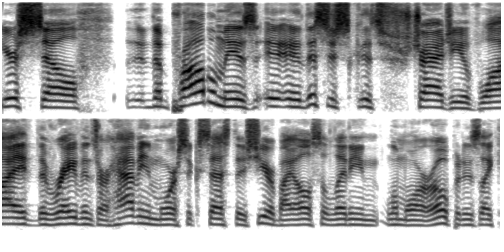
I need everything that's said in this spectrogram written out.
yourself. The problem is this is the strategy of why the Ravens are having more success this year by also letting Lamar open. Is like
